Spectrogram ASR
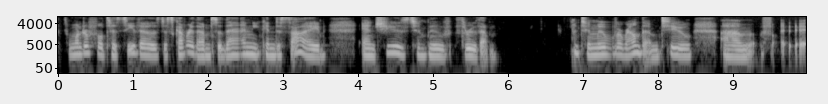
It's wonderful to see those, discover them, so then you can decide and choose to move through them to move around them to um, f- eh,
